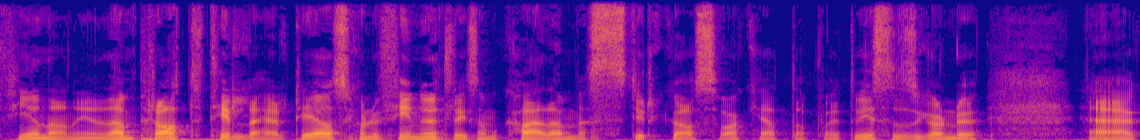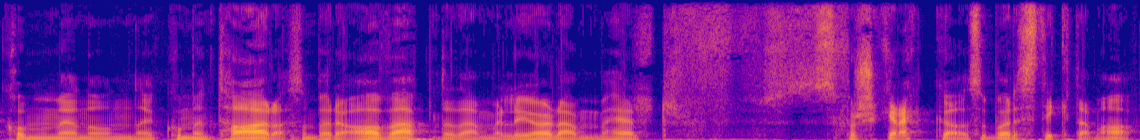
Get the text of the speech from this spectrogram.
fiendene dine de prater til deg hele tida, så kan du finne ut liksom, hva er deres styrker og svakheter på et vis, og så kan du uh, komme med noen kommentarer som bare avvæpner dem, eller gjør dem helt forskrekka, og så bare stikker dem av.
